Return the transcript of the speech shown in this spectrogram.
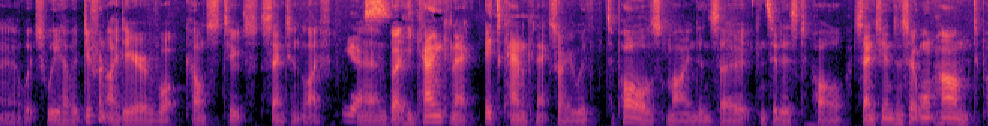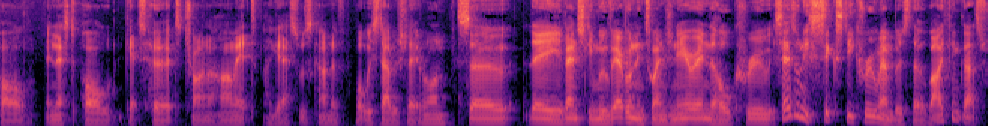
uh, which we have a different idea of what constitutes sentient life. Yes. Um, but he can connect. It can connect, sorry, with T'Pol's mind, and so it considers T'Pol sentient, and so it won't harm T'Pol unless T'Pol gets hurt trying to harm it. I guess was kind of what we established later on. So they eventually move everyone into engineering, the whole crew. It says only sixty crew members though, but I think that's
